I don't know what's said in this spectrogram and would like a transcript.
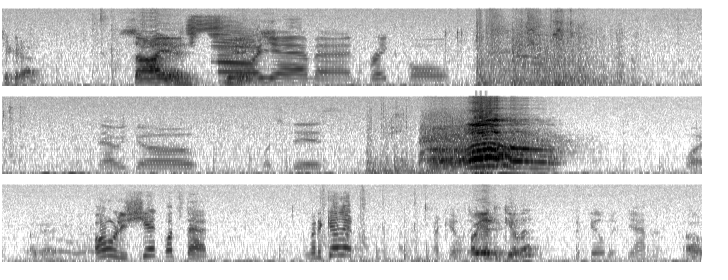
Check it out. Science, Oh bitch. yeah, man. Breakable. There we go. What's this? Oh! What? Okay. Holy shit! What's that? I'm gonna kill it. I killed it. Oh, you had to kill it? I killed it. Yeah, man. Oh.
